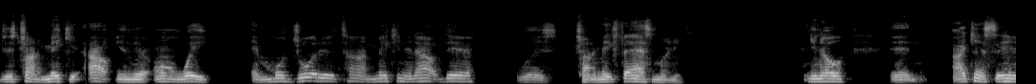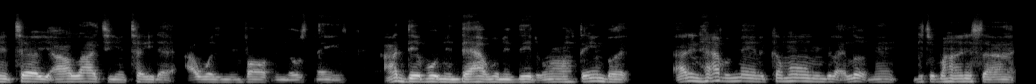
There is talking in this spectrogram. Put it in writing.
just trying to make it out in their own way. And majority of the time, making it out there was trying to make fast money. You know, and I can't sit here and tell you, I'll lie to you and tell you that I wasn't involved in those things. I dibbled and dabbled and did the wrong thing, but I didn't have a man to come home and be like, look, man, get your behind inside.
